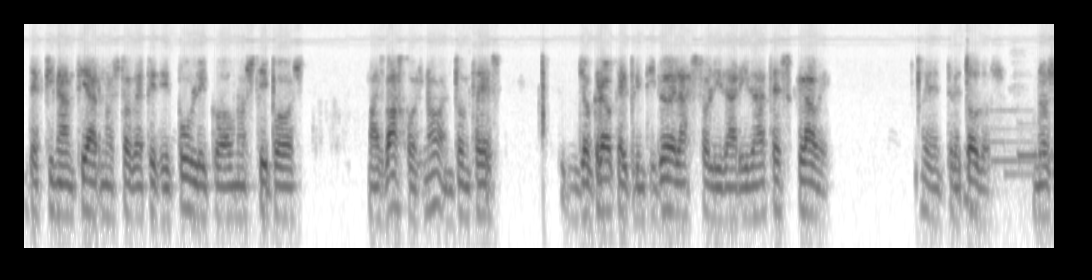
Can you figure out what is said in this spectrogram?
de financiar nuestro déficit público a unos tipos más bajos, ¿no? Entonces, yo creo que el principio de la solidaridad es clave entre todos. Nos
